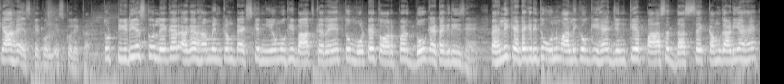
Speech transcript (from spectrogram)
क्या है इसके को, इसको लेकर? तो टीडीएस को लेकर अगर हम इनकम टैक्स के नियमों की बात करें तो मोटे तौर पर दो कैटेगरीज हैं। पहली कैटेगरी तो उन मालिकों की है, जिनके पास 10 से कम गाड़ियाँ हैं,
